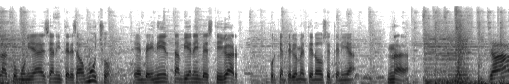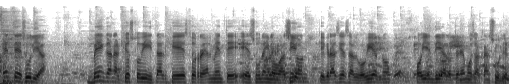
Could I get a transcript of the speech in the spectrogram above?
Las comunidades se han interesado mucho en venir también a investigar, porque anteriormente no se tenía nada. Gente de Zulia, vengan al kiosco digital, que esto realmente es una innovación que gracias al gobierno hoy en día lo tenemos acá en Zulia.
